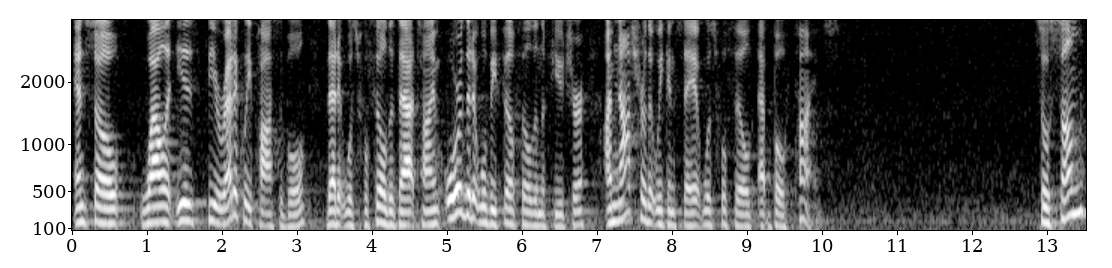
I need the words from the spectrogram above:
And so, while it is theoretically possible that it was fulfilled at that time or that it will be fulfilled in the future, I'm not sure that we can say it was fulfilled at both times. So some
